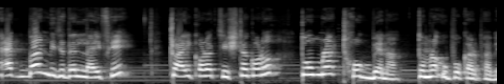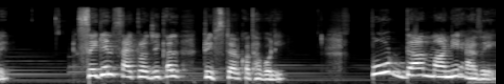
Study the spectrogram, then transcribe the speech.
একবার নিজেদের লাইফে ট্রাই করার চেষ্টা করো, তোমরা ঠকবে না, তোমরা উপকার পাবে। সেকেন্ড সাইকোলজিক্যাল ট্রিপসটার কথা বলি। পুট দ্য মানি অ্যাওয়ে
